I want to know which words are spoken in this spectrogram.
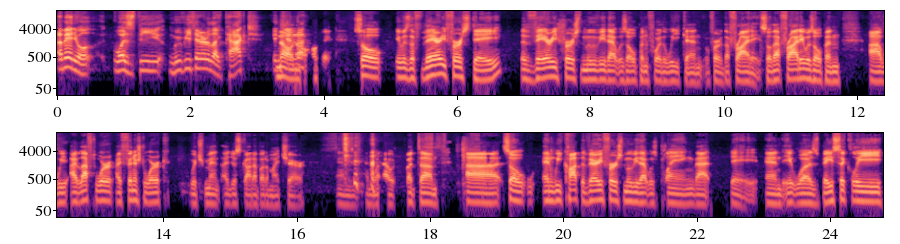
yeah. Emmanuel, was the movie theater like packed? no, Canada? no. Okay, so it was the very first day, the very first movie that was open for the weekend for the Friday. So that Friday was open. Uh, we I left work. I finished work, which meant I just got up out of my chair and, and went out. But um, uh, so, and we caught the very first movie that was playing that day, and it was basically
